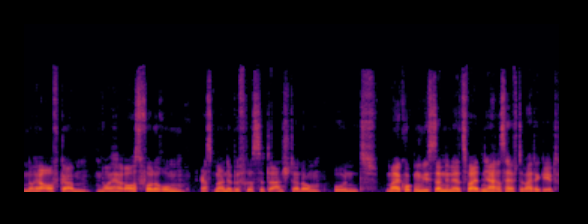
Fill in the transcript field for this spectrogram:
Neue Aufgaben, neue Herausforderungen. Erstmal eine befristete Anstellung und mal gucken, wie es dann in der zweiten Jahreshälfte weitergeht.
